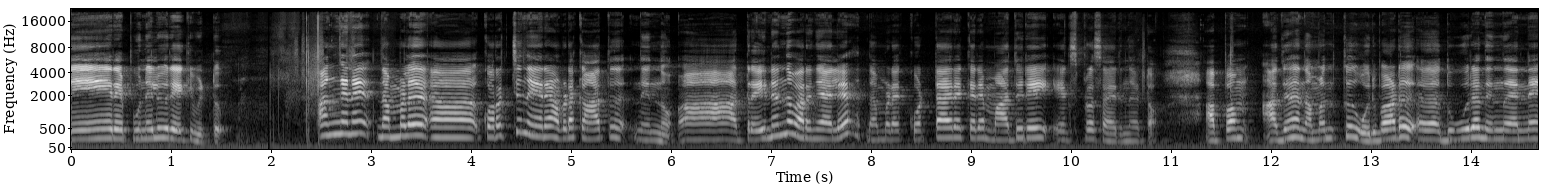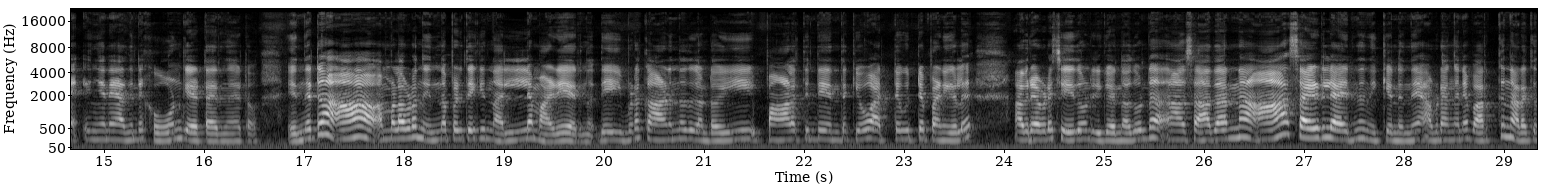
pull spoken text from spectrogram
നേരെ പുനലൂരേക്ക് വിട്ടു. അങ്ങനെ നമ്മൾ കുറച്ച് നേരം അവിടെ കാത്ത് നിന്നു. ആ, ട്രെയിൻ എന്ന് പറഞ്ഞാൽ നമ്മുടെ കൊട്ടാരക്കര മധുരൈ എക്സ്പ്രസ് ആയിരുന്നു കേട്ടോ. അപ്പം അത് നമുക്ക് ഒരുപാട് ദൂരെ നിന്ന് തന്നെ ഇങ്ങനെ അതിന്റെ ഹോൺ കേട്ടായിരുന്നു കേട്ടോ. എന്നിട്ട് ആ നമ്മളവിടെ നിന്നപ്പോഴത്തേക്ക് നല്ല മഴയായിരുന്നു. ദേ ഇവിടെ കാണുന്നത് കണ്ടോ ഈ പാളത്തിന്റെ എന്തൊക്കെയോ അറ്റകുറ്റപ്പണികൾ അവരവിടെ ചെയ്തുകൊണ്ടിരിക്കുമായിരുന്നു അതുകൊണ്ട് സാധാരണ ആ സൈഡിലായിരുന്നു നിൽക്കേണ്ടത് അവിടെ അങ്ങനെ വർക്ക് നടക്കുന്നു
